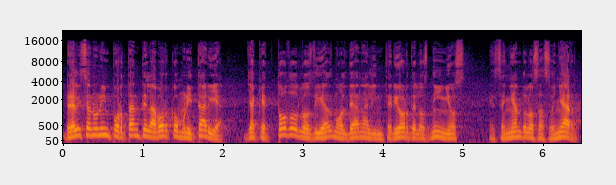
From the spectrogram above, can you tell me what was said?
realizan una importante labor comunitaria, ya que todos los días moldean al interior de los niños, enseñándolos a soñar,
